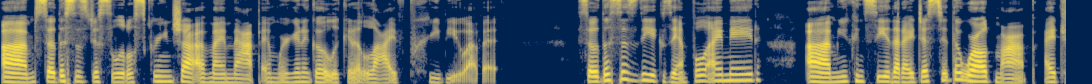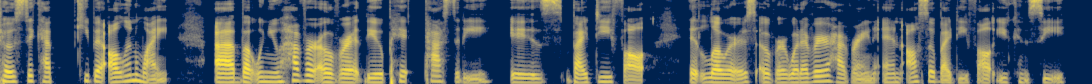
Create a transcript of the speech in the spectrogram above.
Um, so this is just a little screenshot of my map and we're going to go look at a live preview of it. So this is the example I made. Um, you can see that I just did the world map. I chose to kept, keep it all in white, uh, but when you hover over it, the opacity is by default, it lowers over whatever you're hovering. And also by default, you can see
